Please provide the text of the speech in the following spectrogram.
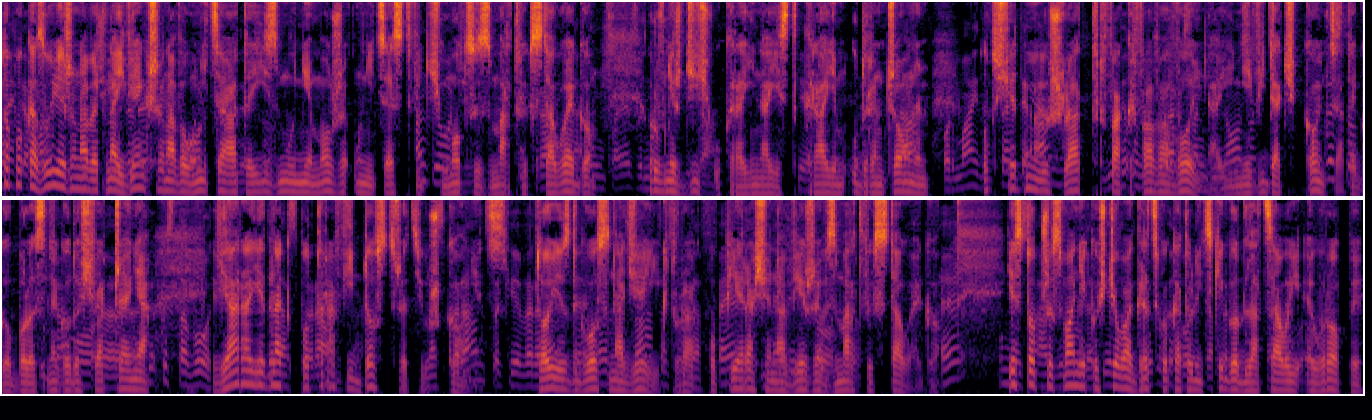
To pokazuje, że nawet największa nawałnica ateizmu nie może unicestwić mocy zmartwychwstałego. Również dziś Ukraina jest krajem udręczonym. Od siedmiu już lat trwa krwawa wojna i nie widać końca końca tego bolesnego doświadczenia. Wiara jednak potrafi dostrzec już koniec. To jest głos nadziei, która opiera się na wierze w zmartwychwstałego. Jest to przesłanie Kościoła grecko-katolickiego dla całej Europy.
